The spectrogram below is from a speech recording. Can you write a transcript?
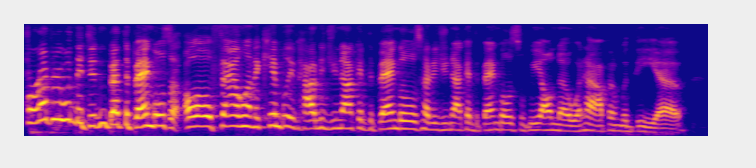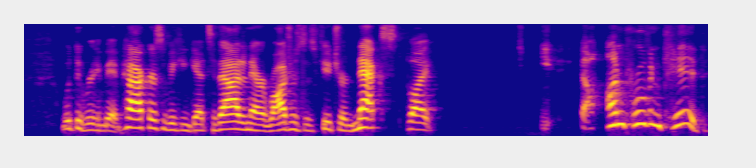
For everyone that didn't bet the Bengals, oh, Fallon, I can't believe how did you not get the Bengals? How did you not get the Bengals? We all know what happened with the uh with the Green Bay Packers. We can get to that and Aaron Rodgers' future next, but unproven kid.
